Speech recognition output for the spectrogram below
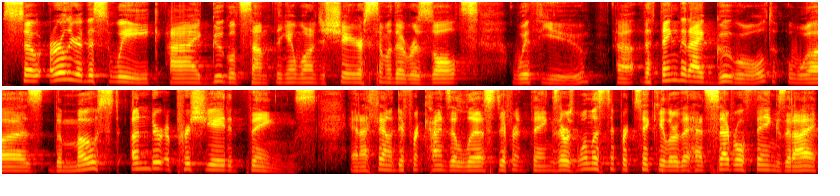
So, earlier this week, I Googled something. and wanted to share some of the results with you. Uh, the thing that I Googled was the most underappreciated things. And I found different kinds of lists, different things. There was one list in particular that had several things that I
